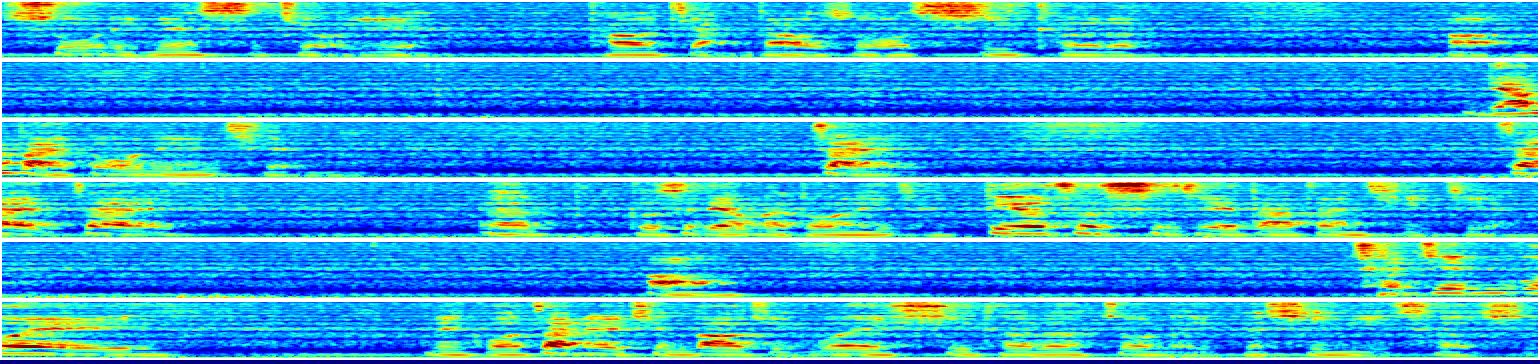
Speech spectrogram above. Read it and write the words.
书里面十九页，他有讲到说希特勒啊，两百多年前，在在在呃，不是两百多年前，第二次世界大战期间呢，哦，曾经为美国战略情报局为希特勒做了一个心理测写。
